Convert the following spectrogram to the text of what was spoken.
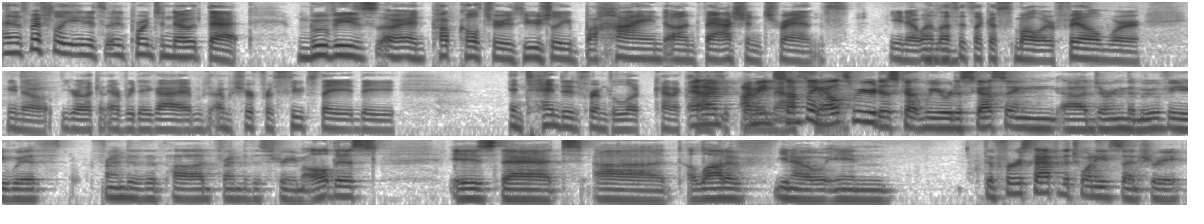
and especially it's important to note that movies uh, and pop culture is usually behind on fashion trends. You know, Mm-hmm. unless it's like a smaller film where you know you're like an everyday guy. I'm, I'm sure for suits they they intended for him to look kind of. and I'm, I mean, something else we were discuss- we were discussing uh, during the movie with friend of the pod, friend of the stream, Aldous, is that uh, a lot of you know in the first half of the 20th century,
